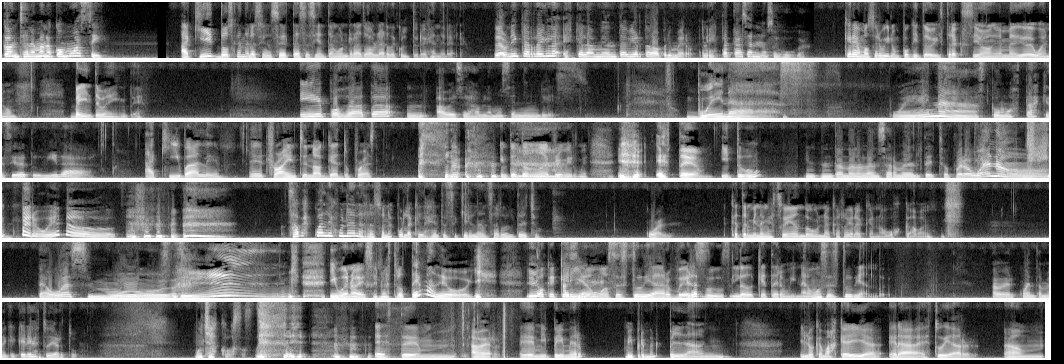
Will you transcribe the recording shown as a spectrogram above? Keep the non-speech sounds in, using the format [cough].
Conchale, mano, ¿cómo así? Aquí dos generación Z se sientan un rato a hablar de cultura general. La única regla es que la mente abierta va primero. En esta casa no se juzga. Queremos servir un poquito de distracción en medio de, bueno, 2020. Y postdata, mm, a veces hablamos en inglés. Buenas. Buenas, ¿cómo estás? ¿Qué ha sido de tu vida? Aquí vale. Eh, trying to not get depressed. [laughs] Intentando no deprimirme. [laughs] este, ¿y tú? Intentando no lanzarme del techo, pero bueno. [laughs] Pero bueno. ¿Sabes cuál es una de las razones por las que la gente se quiere lanzar del techo? ¿Cuál? Que terminan estudiando una carrera que no buscaban. That was smooth. Sí. [laughs] Y bueno, ese es nuestro tema de hoy. [laughs] Lo que queríamos es. estudiar versus lo que terminamos estudiando. A ver, cuéntame, ¿qué querías estudiar tú? Muchas cosas. [laughs] este, mm, a ver, eh, mi primer, mi primer plan y lo que más quería era estudiar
